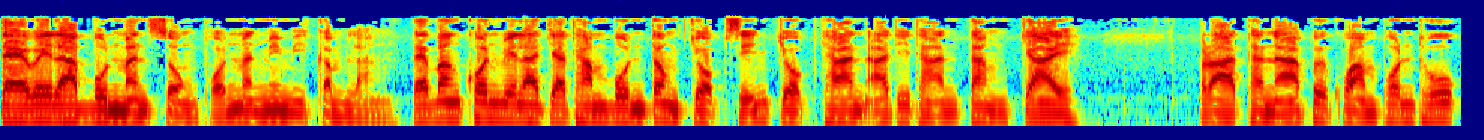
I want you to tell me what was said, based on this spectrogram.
แต่เวลาบุญมันส่งผลมันไม่มีกำลัง แต่บางคนเวลาจะทำบุญต้องจบศีลจบทานอธิษฐานตั้งใจ ปรารถนาเพื่อความพ้นทุกข์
